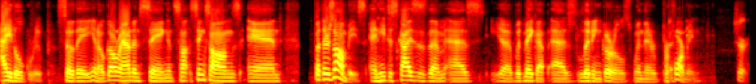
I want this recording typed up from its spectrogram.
idol group. So they, you know, go around and sing and so- sing songs and but they're zombies and he disguises them as uh, with makeup as living girls when they're performing. Sure.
